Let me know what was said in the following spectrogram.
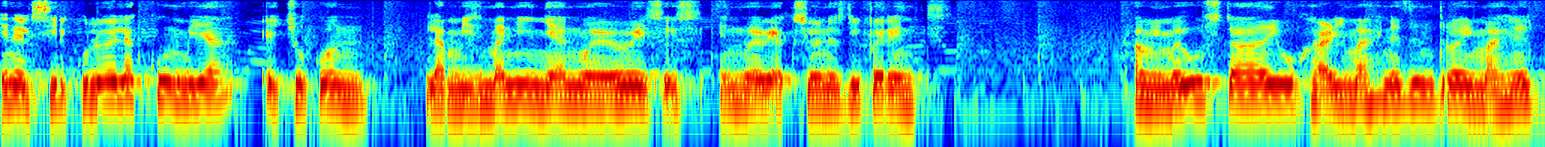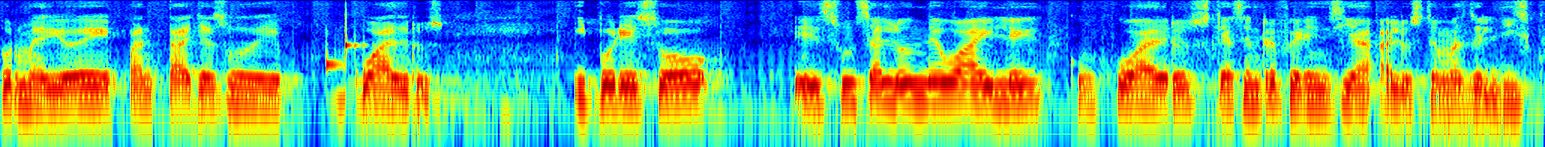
en el círculo de la cumbia hecho con la misma niña nueve veces en nueve acciones diferentes. A mí me gusta dibujar imágenes dentro de imágenes por medio de pantallas o de cuadros y por eso es un salón de baile con cuadros que hacen referencia a los temas del disco.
